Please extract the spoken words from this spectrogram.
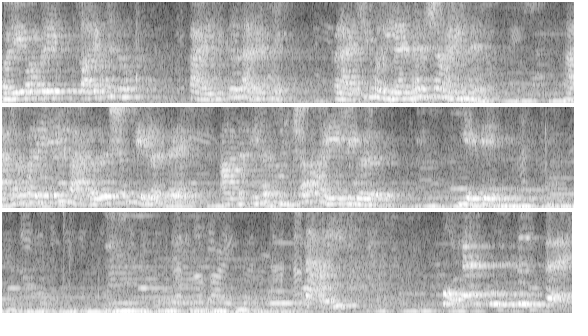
अरे बापरे काय झालं? काळजीचं कारण नाही. प्राची पहिल्यांदा शहाणी झाली. माझ्या परीने मार्गदर्शन केलंच आहे. आता तिला तुमच्या मायेची गरज आहे. येते. ताई पोटात खूप दुखतंय.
